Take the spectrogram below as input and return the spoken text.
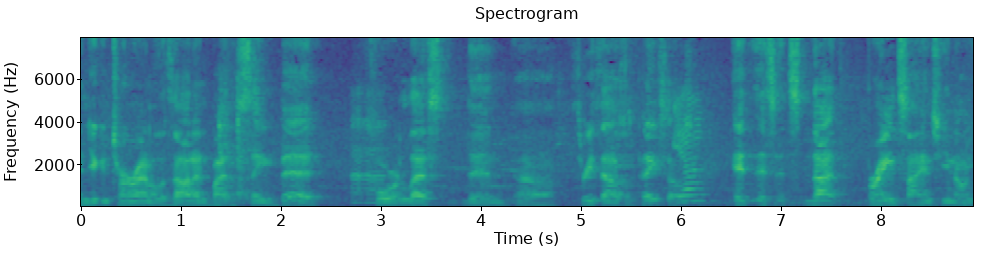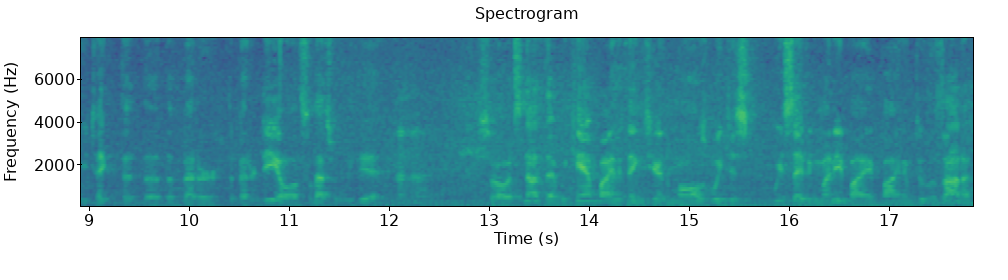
and you can turn around to Lazada and buy the same bed for less than uh, three thousand pesos. Yeah. It, it's it's not brain science. You know, you take the, the, the better the better deal. So that's what we did. So it's not that we can't buy the things here at the malls. We just we're saving money by buying them through Lazada,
